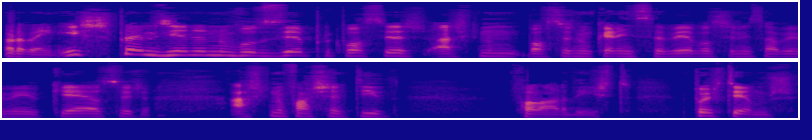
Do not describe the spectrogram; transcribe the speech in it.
Ora bem, estes prémios ainda não vou dizer porque vocês acho que não, vocês não querem saber, vocês nem sabem bem o que é, ou seja, acho que não faz sentido falar disto. Depois temos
